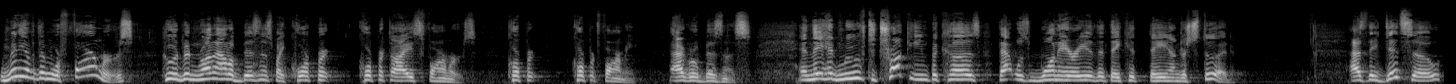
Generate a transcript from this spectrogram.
Many of them were farmers who had been run out of business by corporate, corporatized farmers, corporate, corporate farming, agribusiness. And they had moved to trucking because that was one area that they, could, they understood. As they did so,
